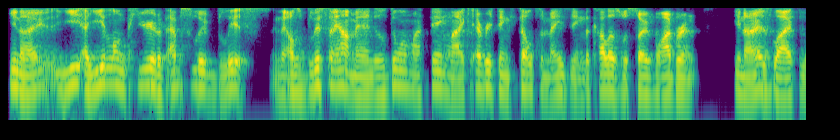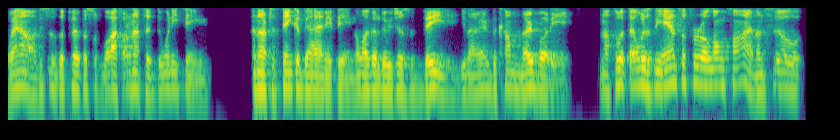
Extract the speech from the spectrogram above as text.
you know, a year, year long period of absolute bliss, and I was blissing out, man, just doing my thing. Like everything felt amazing. The colors were so vibrant you know, it's like, wow, this is the purpose of life. I don't have to do anything. I don't have to think about anything. All I got to do is just be, you know, become nobody. And I thought that was the answer for a long time until,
